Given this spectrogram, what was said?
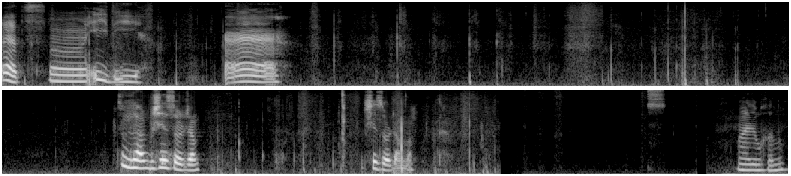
Evet. Ee, iyiydi iyi. Ee. Ben bir şey soracağım. Bir şey soracağım ben. Hadi bakalım.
